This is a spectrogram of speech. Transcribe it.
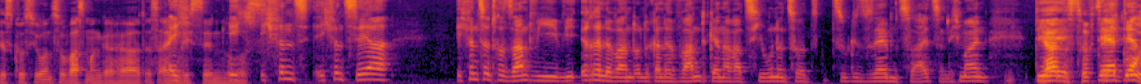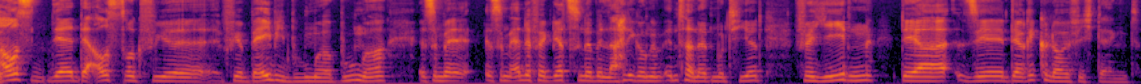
Diskussion zu was man gehört, ist eigentlich ich, sinnlos. Ich, ich finde es ich find's sehr. Ich finde es interessant, wie, wie irrelevant und relevant Generationen zur, zur selben Zeit sind. Ich meine, Ja, der, trifft's der, der. Aus, der, der Ausdruck für, für Babyboomer, Boomer, ist im, ist im Endeffekt jetzt zu einer Beleidigung im Internet mutiert für jeden, der, der rückläufig denkt.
